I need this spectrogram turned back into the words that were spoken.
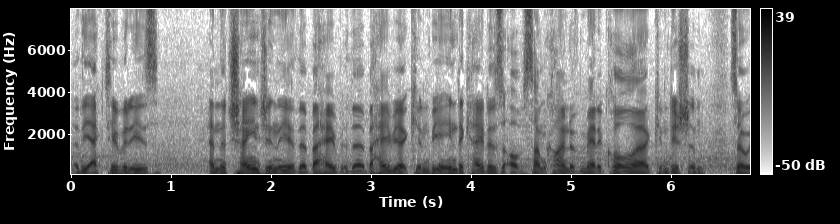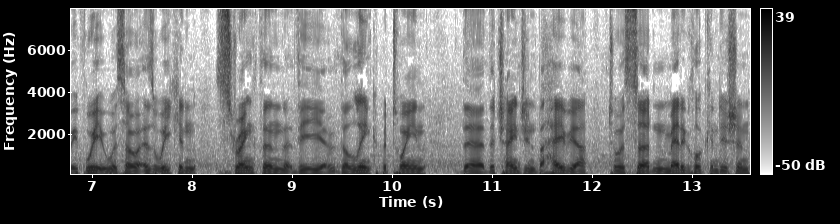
the activities and the change in the the behavior, the behavior can be indicators of some kind of medical uh, condition. So if we so as we can strengthen the the link between the the change in behavior to a certain medical condition,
